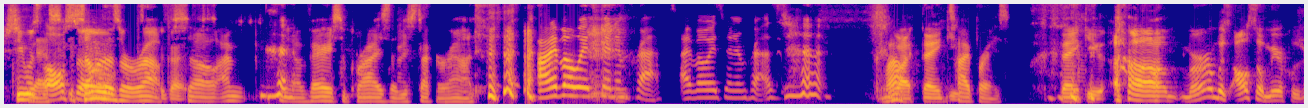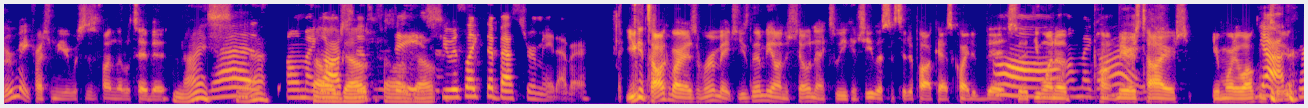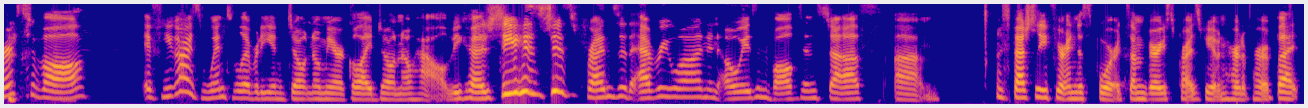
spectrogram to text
She was Yes, also some of those are rough. Okay. So I'm you know very surprised that you stuck around. I've always been impressed. I've always been impressed. Why, thank It's you, high praise. Thank you. Um, Merm was also Miracle's roommate freshman year, which is a fun little tidbit. Nice. yes. Yeah. Oh my Fellow gosh. goat, those days. She was like the best roommate ever. You can talk about her as a roommate. She's going to be on the show next week, and she listens to the podcast quite a bit. so if you Aw, want oh to pump Mira's tires, you're more than welcome Yeah. to. First of all, if you guys went to Liberty and don't know Miracle, I don't know how because she is just friends with everyone and always involved in stuff. Um, especially if you're into sports. I'm very surprised if you haven't heard of her, but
